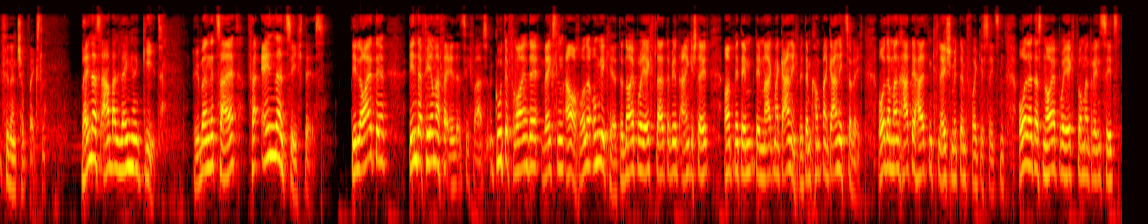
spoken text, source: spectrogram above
für einen Jobwechsel. Wenn das aber länger geht, über eine Zeit, verändert sich das. Die Leute in der Firma verändert sich was. Gute Freunde wechseln auch, oder? Umgekehrt. Der neue Projektleiter wird eingestellt und mit dem, dem mag man gar nicht, mit dem kommt man gar nicht zurecht. Oder man hatte halt einen Clash mit dem Vorgesetzten. Oder das neue Projekt, wo man drin sitzt,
